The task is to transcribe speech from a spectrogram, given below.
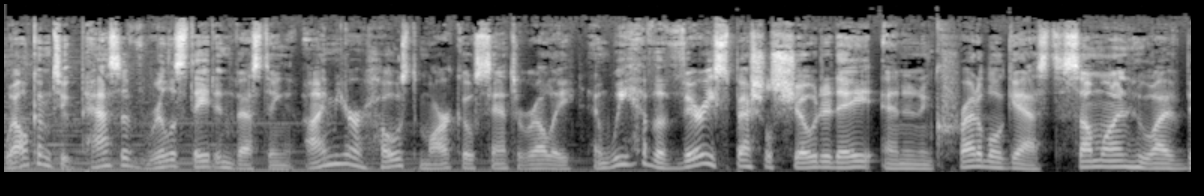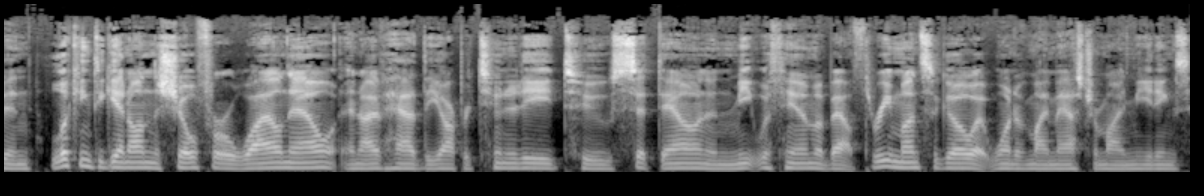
Welcome to Passive Real Estate Investing. I'm your host, Marco Santarelli, and we have a very special show today and an incredible guest, someone who I've been looking to get on the show for a while now, and I've had the opportunity to sit down and meet with him about three months ago at one of my mastermind meetings.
